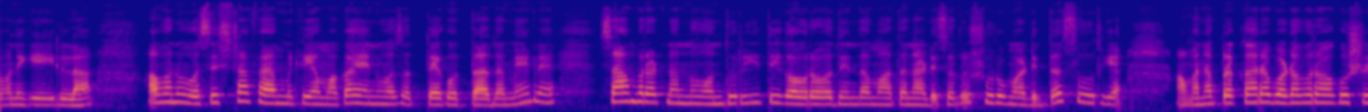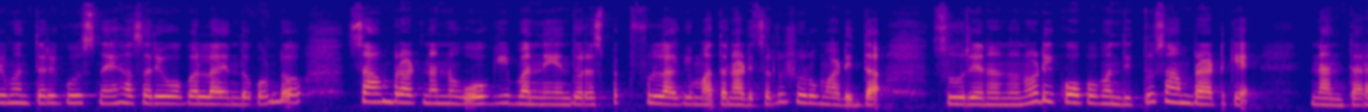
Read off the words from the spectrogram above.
ಅವನಿಗೆ ಇಲ್ಲ. ಅವನು ವಸಿಷ್ಠ ಫ್ಯಾಮಿಲಿಯ ಮಗ ಎನ್ನುವ ಸತ್ಯ ಗೊತ್ತಾದ ಮೇಲೆ ಸಾಮ್ರಾಟ್ನನ್ನು ಒಂದು ರೀತಿ ಗೌರವದಿಂದ ಮಾತನಾಡಿಸಲು ಶುರು ಮಾಡಿದ್ದ ಸೂರ್ಯ. ಅವನ ಪ್ರಕಾರ ಬಡವರು ಹಾಗೂ ಶ್ರೀಮಂತರಿಗೂ ಸ್ನೇಹ ಸರಿ ಹೋಗಲ್ಲ ಎಂದುಕೊಂಡು ಸಾಮ್ರಾಟ್ನನ್ನು ಹೋಗಿ ಬನ್ನಿ ಎಂದು ರೆಸ್ಪೆಕ್ಟ್ಫುಲ್ ಆಗಿ ಮಾತನಾಡಿಸಲು ಶುರು ಮಾಡಿದ್ದ. ಸೂರ್ಯನನ್ನು ನೋಡಿ ಕೋಪ ಬಂದಿತ್ತು ಸಾಮ್ರಾಟ್ಗೆ. ನಂತರ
